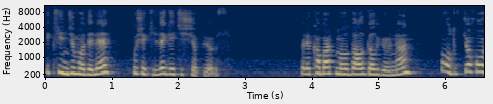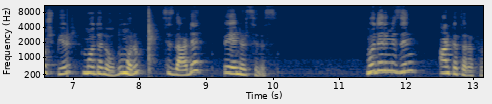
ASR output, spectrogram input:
ikinci modele bu şekilde geçiş yapıyoruz. Böyle kabartmalı dalgalı görünen oldukça hoş bir model oldu. Umarım sizler de beğenirsiniz. Modelimizin arka tarafı.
